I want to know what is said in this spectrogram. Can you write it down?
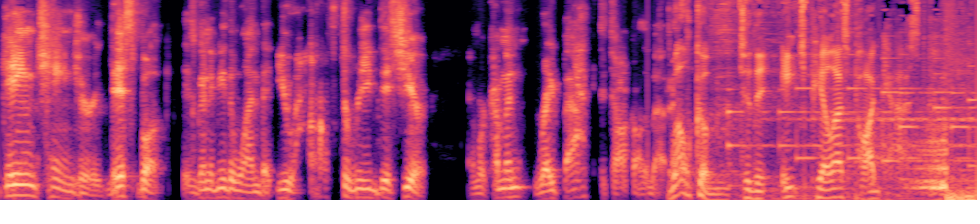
game changer. This book is going to be the one that you have to read this year. And we're coming right back to talk all about it. Welcome to the HPLS podcast.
